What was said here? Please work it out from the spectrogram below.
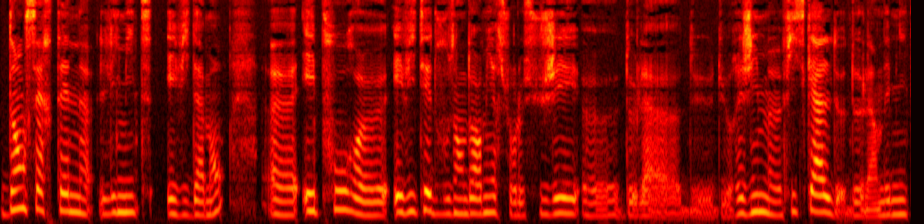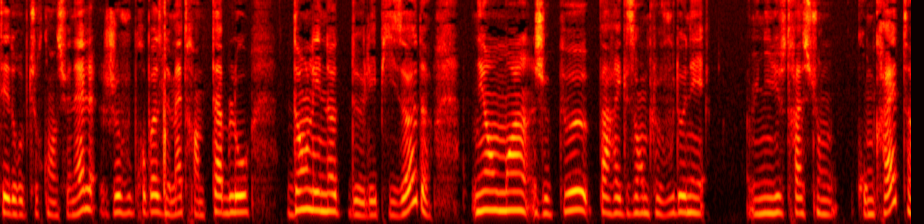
dans certaines limites évidemment. Euh, et pour euh, éviter de vous endormir sur le sujet euh, du, régime fiscal de l'indemnité de rupture conventionnelle, je vous propose de mettre un tableau dans les notes de l'épisode. Néanmoins, je peux par exemple vous donner une illustration concrète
